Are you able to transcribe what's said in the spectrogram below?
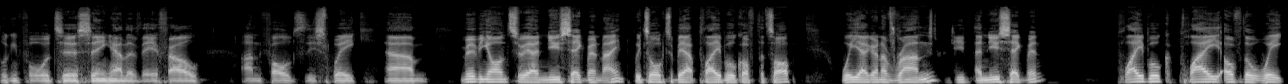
Looking forward to seeing how the VFL unfolds this week. Um, moving on to our new segment, mate. We talked about playbook off the top. We are going to run a new segment, playbook play of the week.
